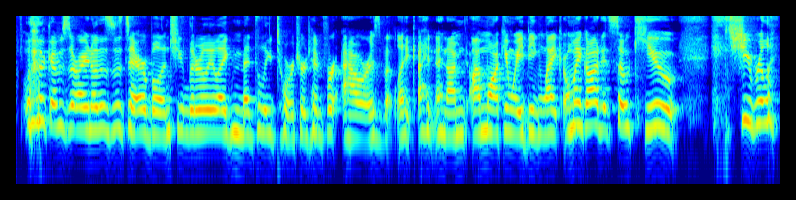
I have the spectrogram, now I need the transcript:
Look, I'm sorry, I know this was terrible, and she literally like mentally tortured him for hours, but like, I, and I'm I'm walking away being like, oh my god, it's so cute. She really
